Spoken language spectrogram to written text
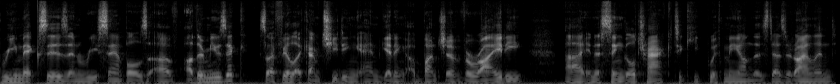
remixes and resamples of other music. So I feel like I'm cheating and getting a bunch of variety uh, in a single track to keep with me on this desert island.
